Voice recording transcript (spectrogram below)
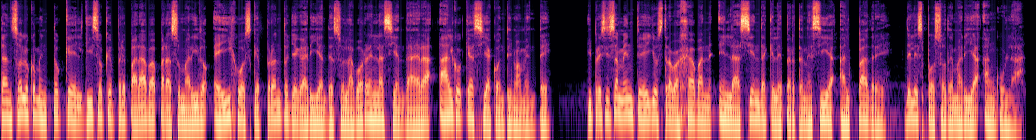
Tan solo comentó que el guiso que preparaba para su marido e hijos que pronto llegarían de su labor en la hacienda era algo que hacía continuamente. Y precisamente ellos trabajaban en la hacienda que le pertenecía al padre del esposo de María Ángula.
